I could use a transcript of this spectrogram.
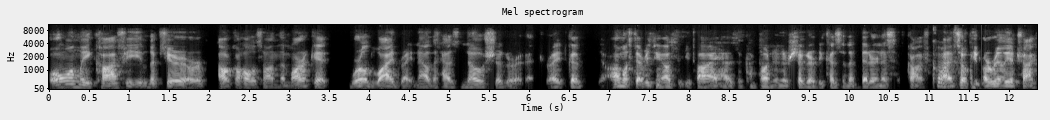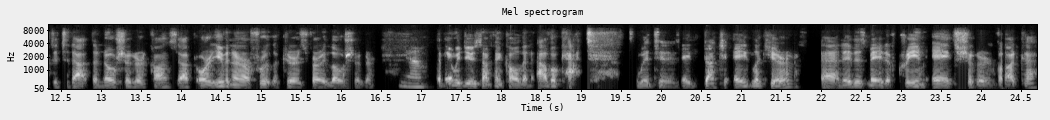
only coffee liqueur or alcohols on the market worldwide right now that has no sugar in it, right? Because almost everything else that you buy has a component of sugar because of the bitterness of coffee. Cool. And so people are really attracted to that, the no sugar concept, or even in our fruit liqueurs, very low sugar. Yeah. And then we do something called an advocaat, which is a Dutch egg liqueur and it is made of cream, eggs, sugar, and vodka.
